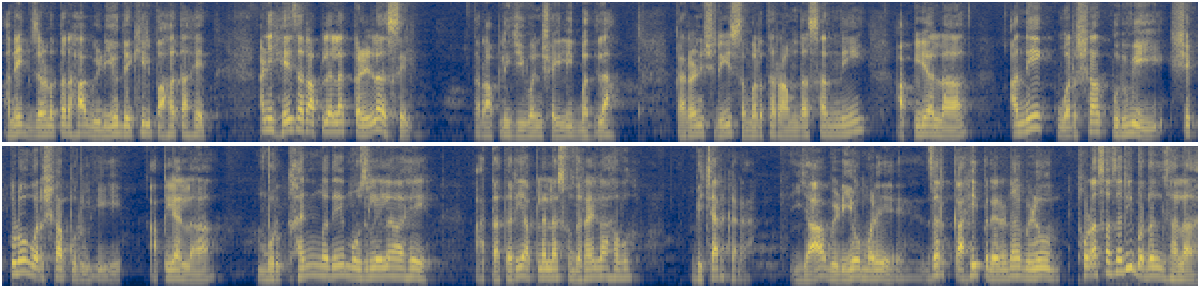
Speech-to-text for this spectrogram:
अनेक जण तर हा व्हिडिओ देखील पाहत आहेत. आणि हे जर आपल्याला कळलं असेल तर आपली जीवनशैली बदला. कारण श्री समर्थ रामदासांनी आपल्याला अनेक वर्षापूर्वी शेकडो वर्षापूर्वी आपल्याला मूर्खांमध्ये मोजलेलं आहे. आता तरी आपल्याला सुधारायला हवं. विचार करा. या व्हिडिओमुळे जर काही प्रेरणा मिळून थोडासा जरी बदल झाला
